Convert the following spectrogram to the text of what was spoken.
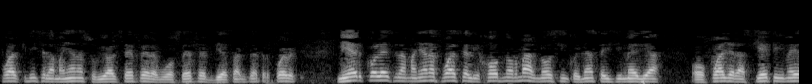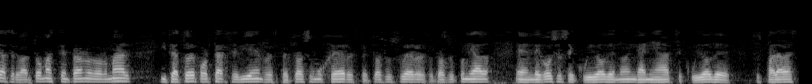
fue al 15 de la mañana, subió al Sefer, hubo Sefer, día al Sefer, jueves. Miércoles de la mañana fue hacia el Ijod normal, no cinco y media, seis y media, o fue al de las siete y media, se levantó más temprano normal y trató de portarse bien, respetó a su mujer, respetó a su suegro, respetó a su cuñado. En el negocio se cuidó de no engañar, se cuidó de sus palabras.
